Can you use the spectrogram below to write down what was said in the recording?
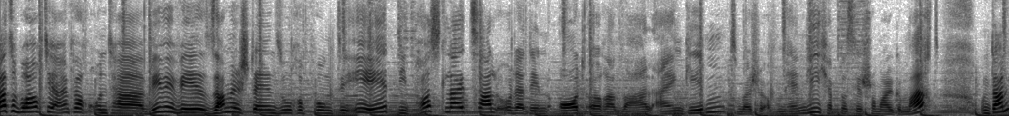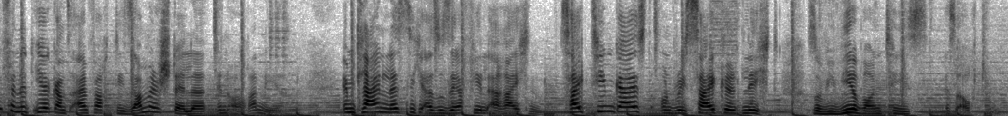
Dazu braucht ihr einfach unter www.sammelstellensuche.de die Postleitzahl oder den Ort eurer Wahl eingeben, zum Beispiel auf dem Handy. Ich habe das hier schon mal gemacht. Und dann findet ihr ganz einfach die Sammelstelle in eurer Nähe. Im Kleinen lässt sich also sehr viel erreichen. Zeigt Teamgeist und recycelt Licht, so wie wir Wontis es auch tun.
